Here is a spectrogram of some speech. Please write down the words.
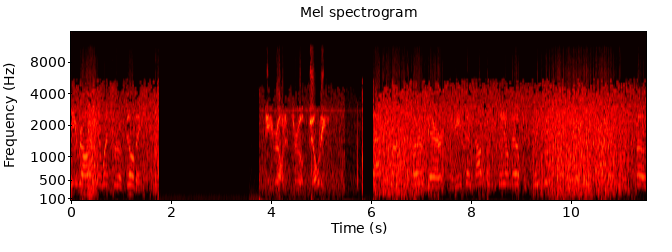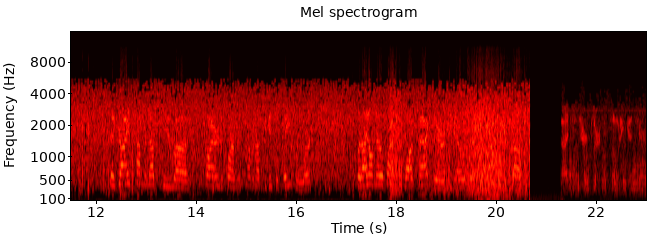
zero and it went through a building. Derailed it through a building. That's from the bird there, and he said nothing. They don't know if it's leaking or smoke. The guy's coming up to uh, fire department's coming up to get the paperwork, but I don't know if I can walk back there. You know. Just hear clear. Somebody gets here.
